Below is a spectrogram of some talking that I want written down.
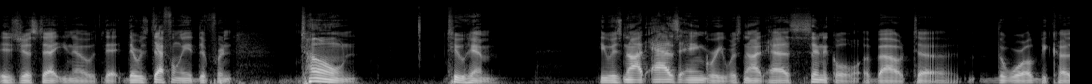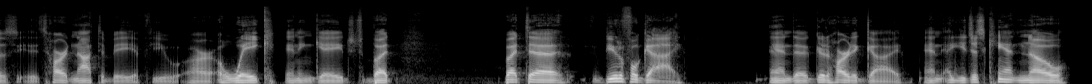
it's just that you know that there was definitely a different tone to him he was not as angry, was not as cynical about uh, the world because it's hard not to be if you are awake and engaged. But but uh, beautiful guy and a good-hearted guy, and you just can't know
